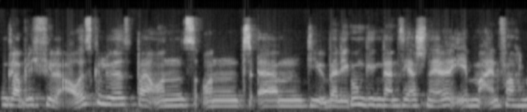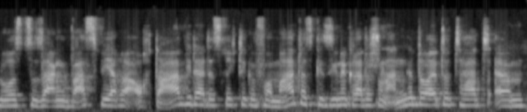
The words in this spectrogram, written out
unglaublich viel ausgelöst bei uns und ähm, die Überlegung ging dann sehr schnell eben einfach los zu sagen, was wäre auch da wieder das richtige Format, was Gesine gerade schon angedeutet hat, ähm,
